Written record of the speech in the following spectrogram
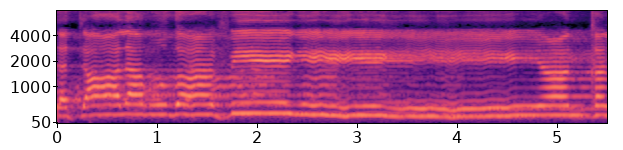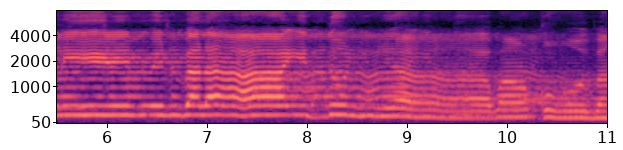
وأنت تعلم ضعفي عن قليل من بلاء الدنيا وعقوباتها.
